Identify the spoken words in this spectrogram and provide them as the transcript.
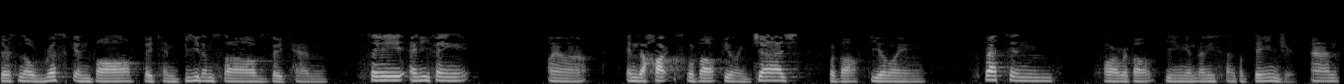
there's no risk involved, they can be themselves, they can say anything uh, in their hearts without feeling judged, without feeling threatened, or without being in any sense of danger. And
